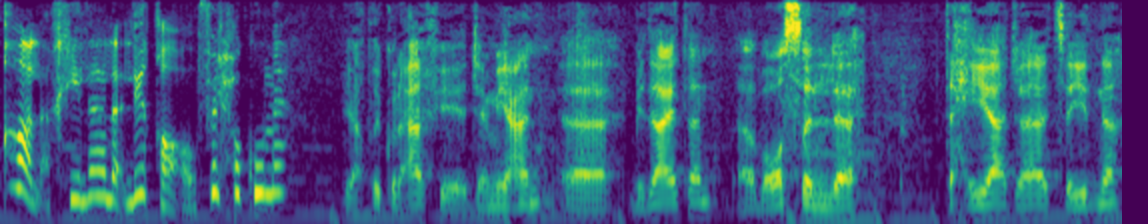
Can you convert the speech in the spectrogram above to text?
قال خلال لقائه في الحكومة. يعطيكم العافية جميعا. آه، بداية آه، بوصل آه، تحيات جلالة سيدنا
